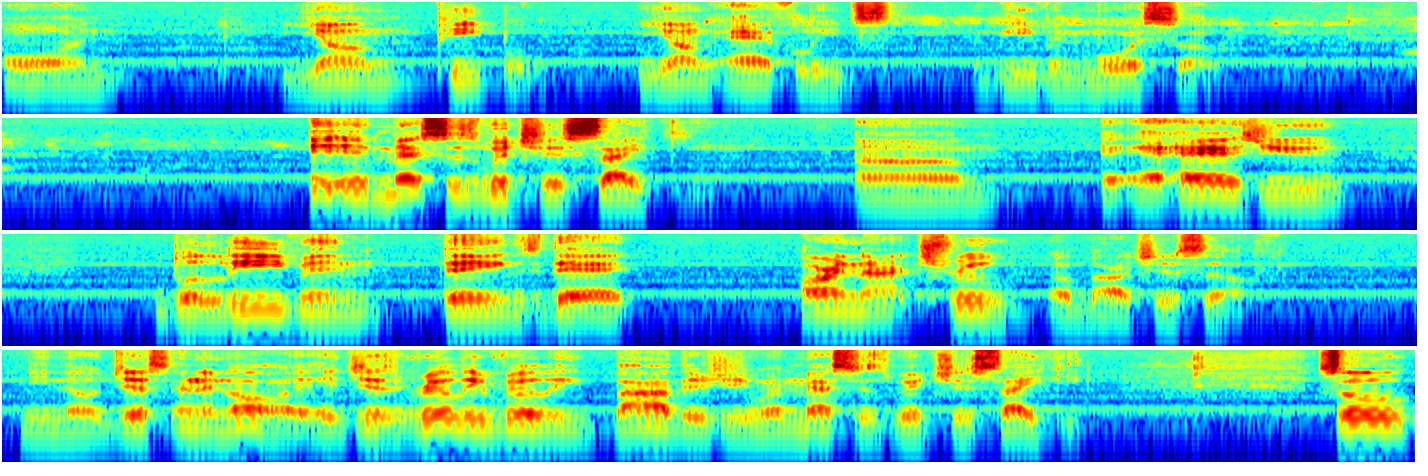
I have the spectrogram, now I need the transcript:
on young people, young athletes, even more so. It, it messes with your psyche. Um, it, it has you believing things that are not true about yourself. You know, just in and all, it just really, really bothers you and messes with your psyche. So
